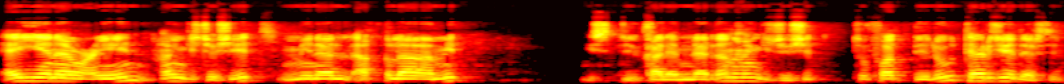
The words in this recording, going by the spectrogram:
Eyye nev'in hangi çeşit? Minel aklamit kalemlerden hangi çeşit? Tufaddilu tercih edersin.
